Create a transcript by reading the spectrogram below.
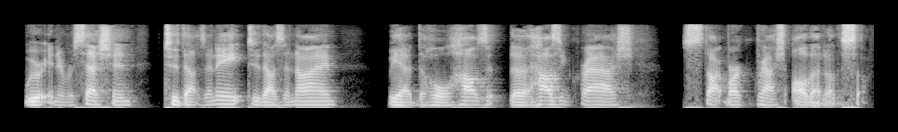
we were in a recession 2008, 2009. We had the whole housing, the housing crash, stock market crash, all that other stuff.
